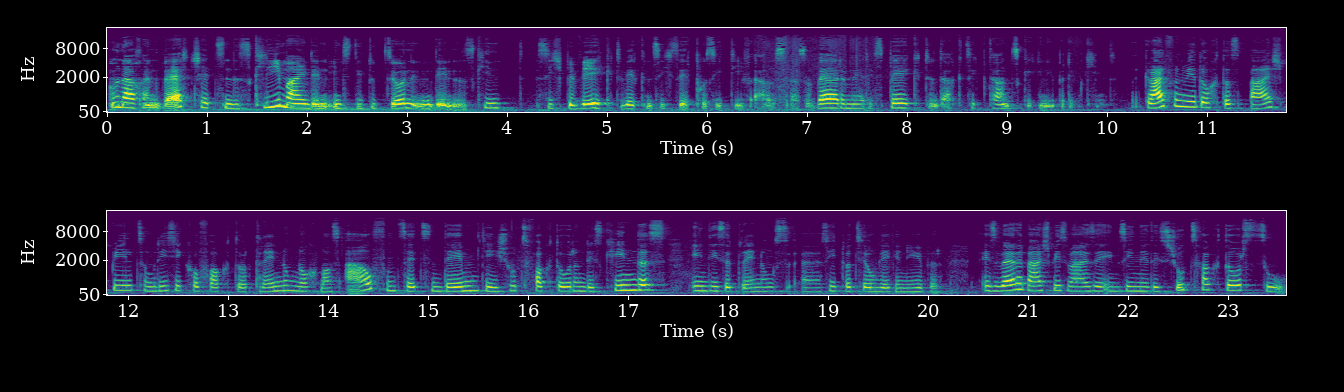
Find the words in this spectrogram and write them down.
und auch ein wertschätzendes Klima in den Institutionen, in denen das Kind sich bewegt, wirken sich sehr positiv aus. Also Wärme, Respekt und Akzeptanz gegenüber dem Kind. Greifen wir doch das Beispiel zum Risikofaktor Trennung nochmals auf und setzen dem die Schutzfaktoren des Kindes in dieser Trennungssituation gegenüber. Es wäre beispielsweise im Sinne des Schutzfaktors zu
